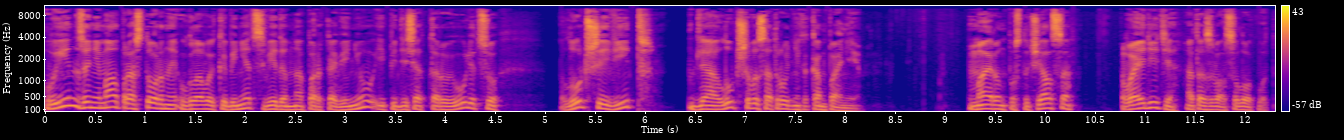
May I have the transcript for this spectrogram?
Уин занимал просторный угловой кабинет с видом на парк-авеню и 52-ю улицу, лучший вид для лучшего сотрудника компании. Майрон постучался. «Войдите», — отозвался Локвуд.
